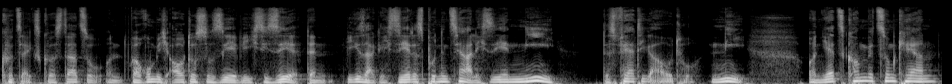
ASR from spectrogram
kurzer Exkurs dazu und warum ich Autos so sehe, wie ich sie sehe. Denn, wie gesagt, ich sehe das Potenzial. Ich sehe nie das fertige Auto. Nie. Und jetzt kommen wir zum Kern.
